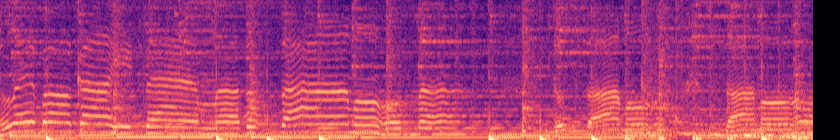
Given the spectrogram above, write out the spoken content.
глибока і темна до самого дна, до самого, самого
